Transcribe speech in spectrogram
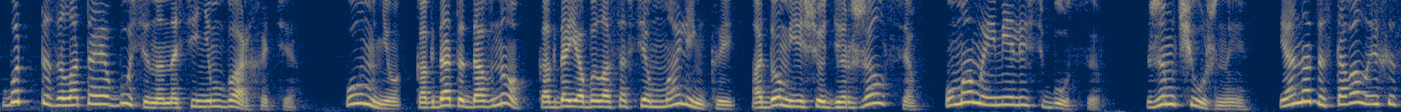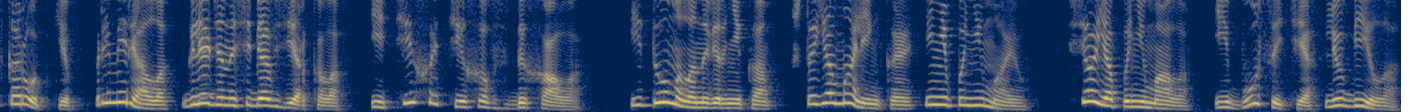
будто золотая бусина на синем бархате. Помню, когда-то давно, когда я была совсем маленькой, а дом еще держался, у мамы имелись бусы, жемчужные, и она доставала их из коробки, примеряла, глядя на себя в зеркало, и тихо-тихо вздыхала. И думала наверняка, что я маленькая и не понимаю. Все я понимала, и бусы те любила.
